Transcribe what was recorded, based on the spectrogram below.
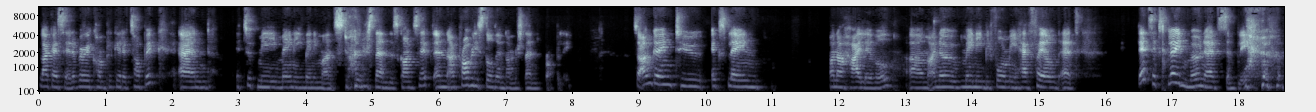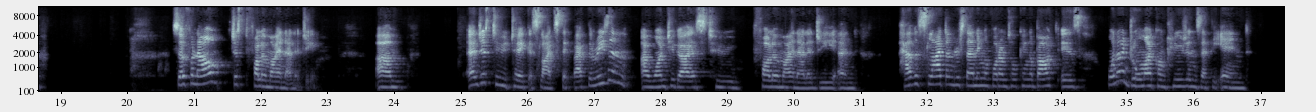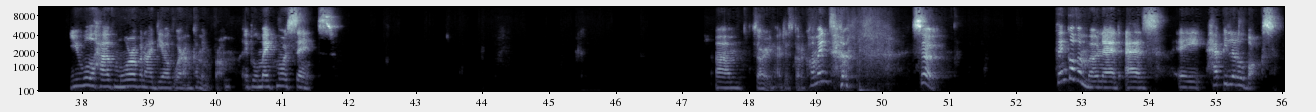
like I said, a very complicated topic, and it took me many, many months to understand this concept, and I probably still don't understand it properly. So I'm going to explain on a high level. Um, I know many before me have failed at let's explain monads simply. so for now, just follow my analogy. Um, and just to take a slight step back, the reason I want you guys to follow my analogy and have a slight understanding of what I'm talking about is when I draw my conclusions at the end, you will have more of an idea of where I'm coming from. It will make more sense. Um, sorry, I just got a comment. so, think of a monad as a happy little box.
